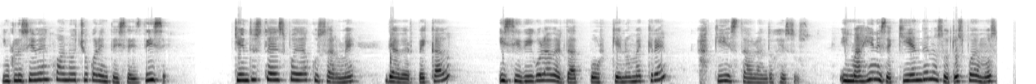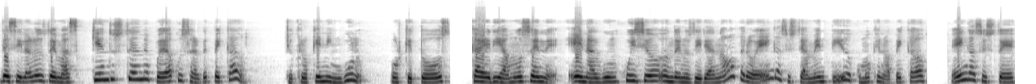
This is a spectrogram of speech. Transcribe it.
Inclusive en Juan 8:46 dice, ¿quién de ustedes puede acusarme de haber pecado? Y si digo la verdad, ¿por qué no me creen? Aquí está hablando Jesús. Imagínese, ¿quién de nosotros podemos decirle a los demás, ¿quién de ustedes me puede acusar de pecado? Yo creo que ninguno, porque todos caeríamos en, en algún juicio donde nos dirían, no, pero venga, si usted ha mentido, ¿cómo que no ha pecado? Venga, si usted,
